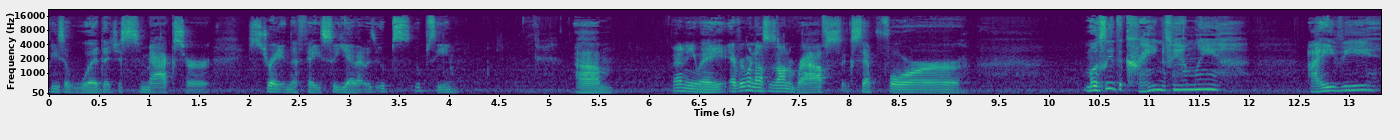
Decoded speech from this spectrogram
piece of wood that just smacks her straight in the face. So yeah, that was oops, oopsie. Um, but anyway, everyone else is on rafts except for mostly the Crane family. Ivy,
